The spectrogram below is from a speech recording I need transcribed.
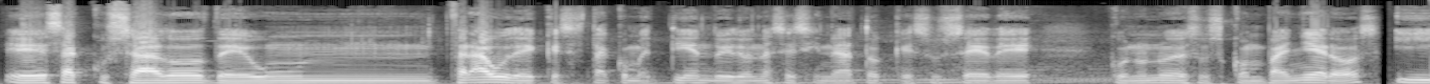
es acusado de un fraude que se está cometiendo y de un asesinato que sucede con uno de sus compañeros y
